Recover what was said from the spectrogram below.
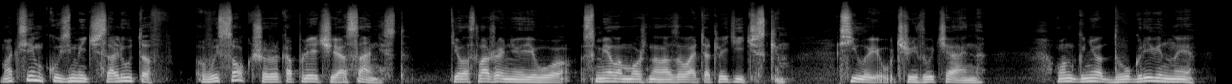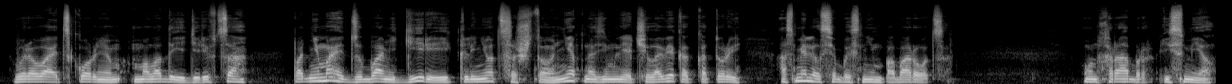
Максим Кузьмич Салютов высок, широкоплечий, осанист. Телосложение его смело можно назвать атлетическим. Сила его чрезвычайна. Он гнет двугривенные, вырывает с корнем молодые деревца, поднимает зубами гири и клянется, что нет на земле человека, который осмелился бы с ним побороться. Он храбр и смел.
